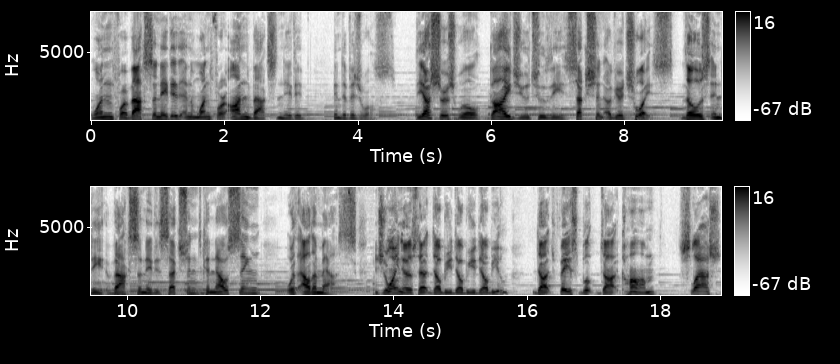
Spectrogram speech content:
one for vaccinated and one for unvaccinated individuals. The ushers will guide you to the section of your choice. Those in the vaccinated section can now sing without a mask. Join us at www.facebook.com slash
